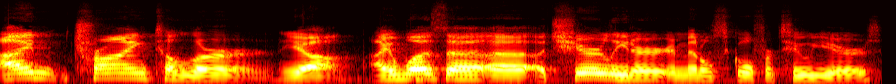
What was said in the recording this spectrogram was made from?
I'm trying to learn. Yeah, I was a, a, a cheerleader in middle school for two years.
